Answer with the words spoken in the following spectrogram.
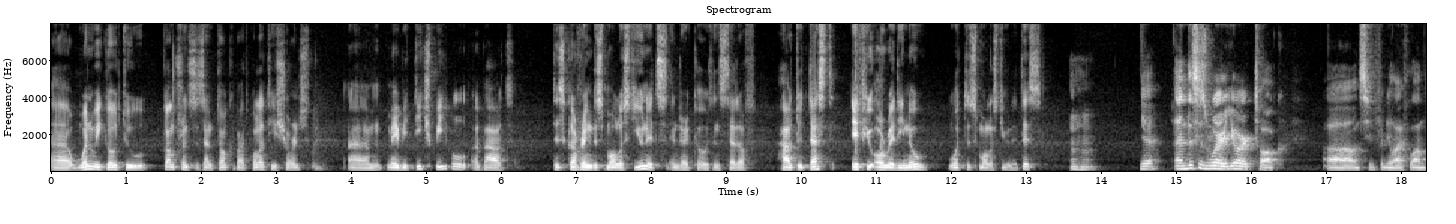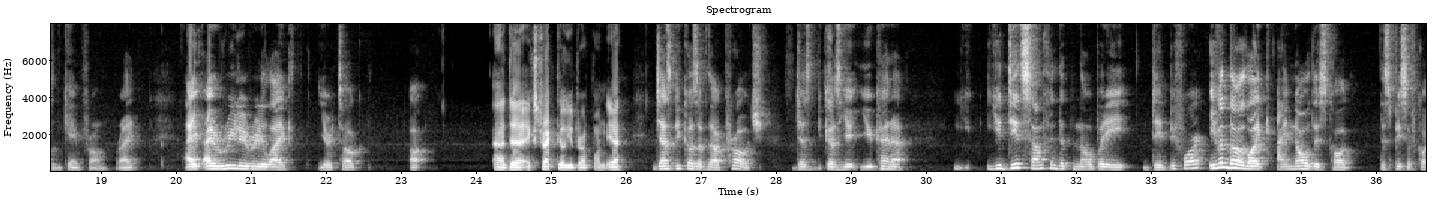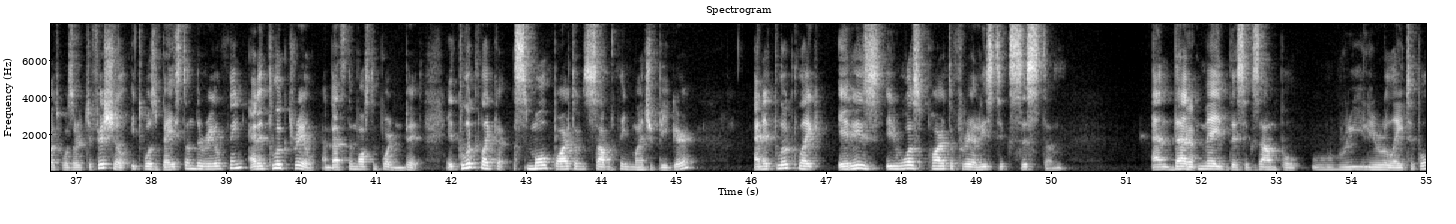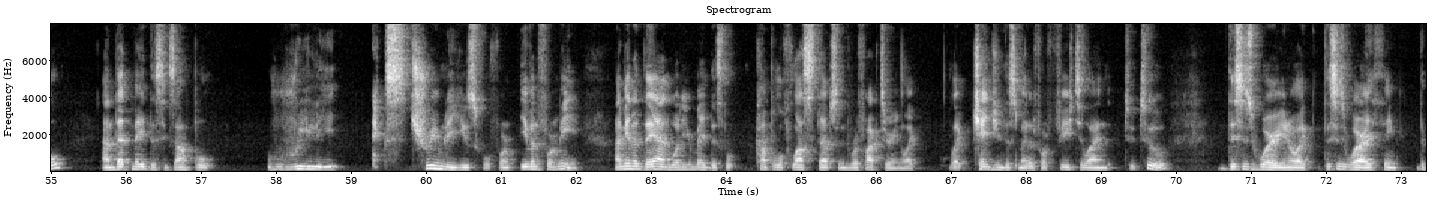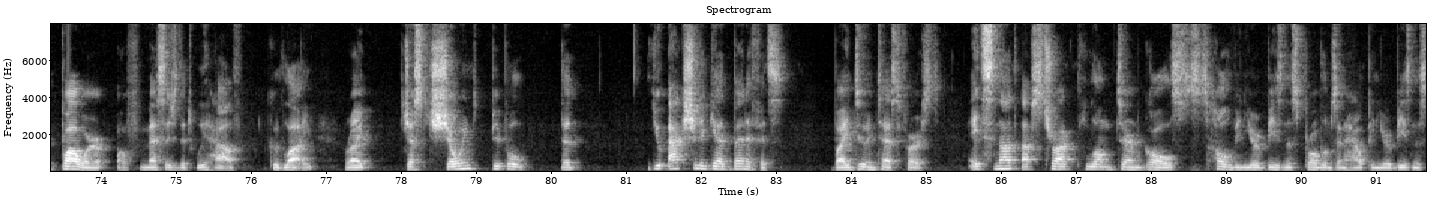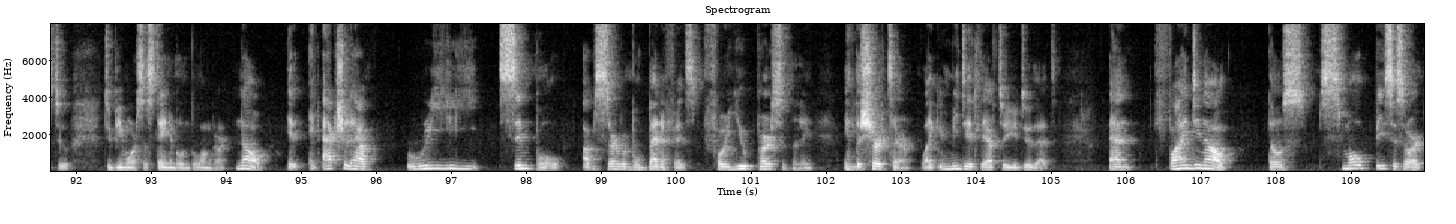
uh, when we go to conferences and talk about quality assurance, um, maybe teach people about discovering the smallest units in their code instead of how to test if you already know what the smallest unit is. Yeah, and this is where your talk uh, on Symfony Live London came from, right? I, I really really like your talk uh, Uh, the extract till you drop one, yeah. just because of the approach, just because you you kind of you, you did something that nobody did before. Even though like I know this code, this piece of code was artificial, it was based on the real thing, and it looked real, and that's the most important bit. It looked like a small part of something much bigger, and it looked like it is it was part of a realistic system and that Yeah. made this example really relatable and that made this example really extremely useful for even for me i mean at the end when you made this couple of last steps in refactoring like like changing this method for 50 line to 2 this is where you know like this is where i think the power of message that we have could lie right? Just showing people that you actually get benefits by doing test first it's not abstract long-term goals solving your business problems and helping your business to to be more sustainable in the long run. No it, it actually have really simple observable benefits for you personally in the short term like immediately after you do that. And finding out those small pieces or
